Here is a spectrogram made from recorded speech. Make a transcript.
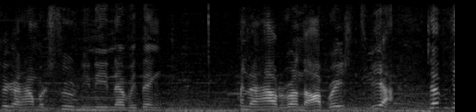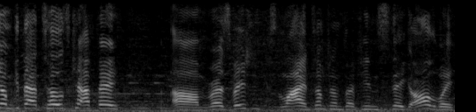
figure out how much food you need and everything, and how to run the operations. But yeah, definitely come get that Toad's Cafe um, reservation, because the line, sometimes I've seen snake all the way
